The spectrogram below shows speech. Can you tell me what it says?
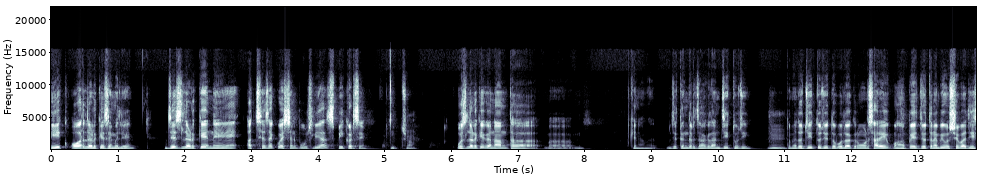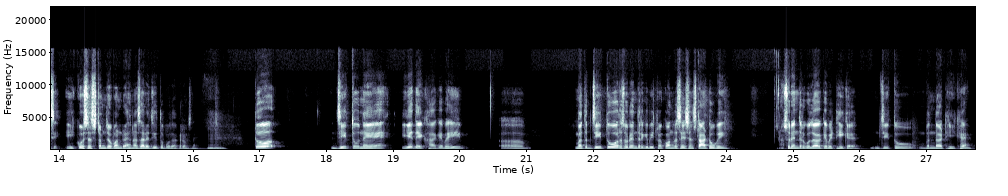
एक और लड़के से मिले जिस लड़के ने अच्छे से क्वेश्चन पूछ लिया स्पीकर से। अच्छा। उस लड़के का नाम था क्या नाम है? जितेंद्र जागलान जीतू जी। हम्म, तो मैं तो जीतू जीतू बोला करूँ और सारे वहाँ पे जितना भी वो शिवाजी इकोसिस्टम जो बन रहा है ना सारे जीतू बोला करूँ उसने। हम्म, तो जीतू ने ये देखा कि भाई मतलब जीतू और सुरेंद्र के बीच में कॉन्वर्सेशन स्टार्ट हो गई। सुरेंद्र को लगा कि भाई ठीक है जीतू बंदा ठीक है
